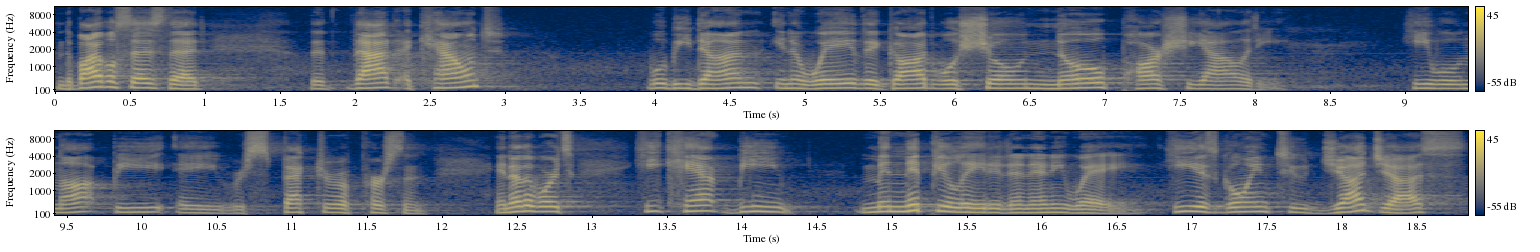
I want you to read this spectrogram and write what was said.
And the Bible says that that, that account will be done in a way that God will show no partiality. He will not be a respecter of person. In other words, he can't be manipulated in any way. He is going to judge us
